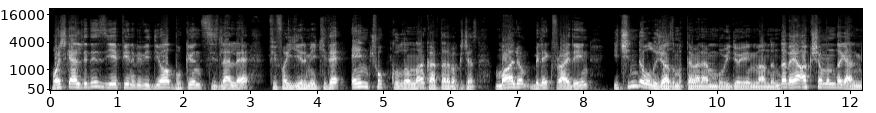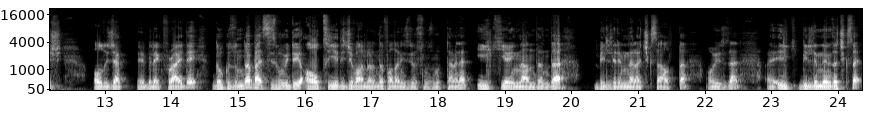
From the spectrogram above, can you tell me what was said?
Hoş geldiniz yepyeni bir video. Bugün sizlerle FIFA 22'de en çok kullanılan kartlara bakacağız. Malum Black Friday'in içinde olacağız muhtemelen bu video yayınlandığında veya akşamında gelmiş olacak e, Black Friday 9'unda. Ben siz bu videoyu 6-7 civarlarında falan izliyorsunuz muhtemelen. İlk yayınlandığında bildirimler açıksa altta. O yüzden e, ilk bildirimleriniz açıksa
